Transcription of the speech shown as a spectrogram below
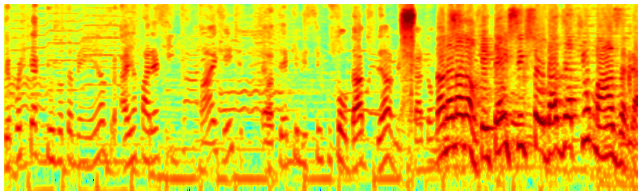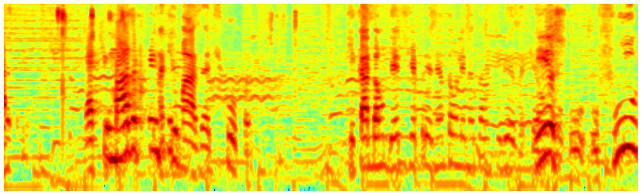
depois que a Kyuza também entra, aí aparece mais gente. Ela tem aqueles cinco soldados dela, né? Cada um Não, não, não, não. Quem tem os cinco soldados é a Kilmasa, cara. É a Kilmasa que tem A Kyumasa, é, desculpa. Que cada um deles representa um elemento da natureza. Que é Isso. O, o, o Fu,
